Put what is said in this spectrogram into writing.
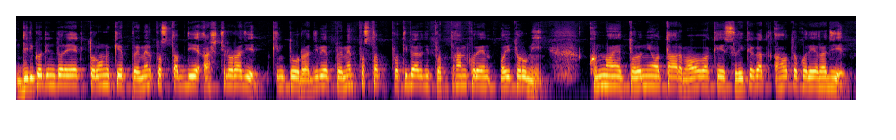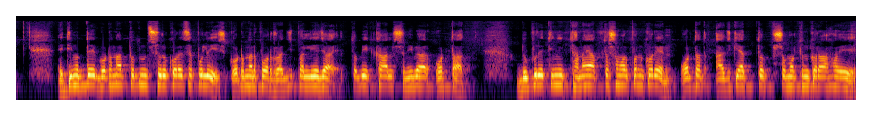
দীর্ঘদিন ধরে এক তরুণীকে প্রেমের প্রস্তাব দিয়ে আসছিল রাজীব, কিন্তু রাজীবের প্রেমের প্রস্তাব প্রতিবারই প্রত্যাখ্যান করেন ওই তরুণী। ক্ষুণ্ণ হয়ে তরুণী ও তার মা বাবাকে ছুরিকাঘাত আহত করে রাজীব। ইতিমধ্যে ঘটনার তদন্ত শুরু করেছে পুলিশ। ঘটনার পর রাজীব পালিয়ে যায়। তবে কাল শনিবার, অর্থাৎ দুপুরে তিনি থানায় আত্মসমর্পণ করেন। অর্থাৎ আজকে আত্মসমর্পণ করা হয়ে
